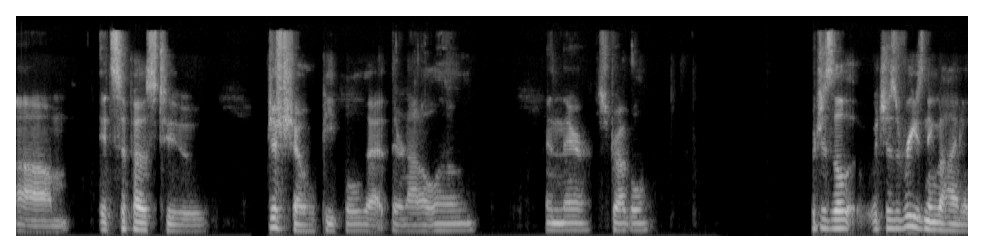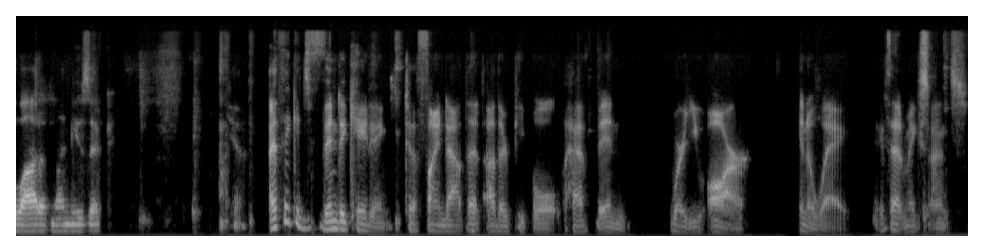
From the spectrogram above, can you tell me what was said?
Um, it's supposed to just show people that they're not alone in their struggle which is the which is reasoning behind a lot of my music i think it's vindicating to find out that other people have been where you are in a way if that makes sense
